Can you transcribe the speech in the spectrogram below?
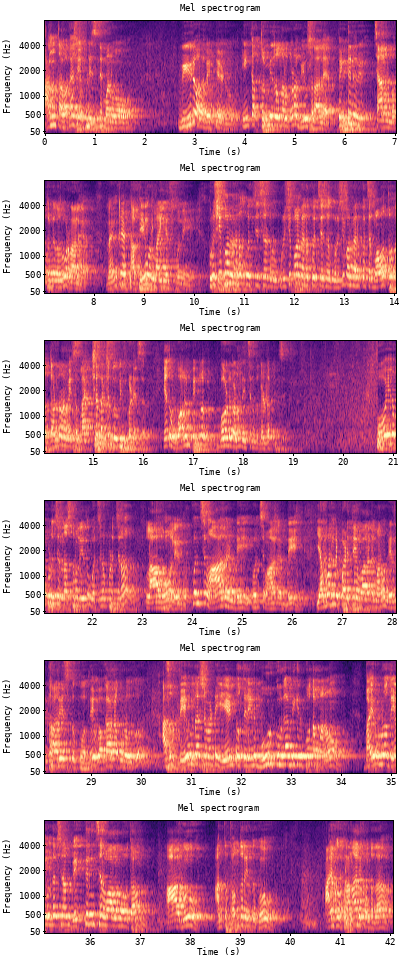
అంత అవకాశం ఎప్పుడు ఇస్తే మనం వీడియో అలా పెట్టాడు ఇంకా తొమ్మిది వందలు కూడా వ్యూస్ రాలే. పెట్టిన ఛానల్లో తొమ్మిది వందలు కూడా రాలే. వెంటనే టపీమని లాగేసుకొని కృషిపాలు వెనక్కి వచ్చేసాడు కృషిపాలు వెనక్కి వచ్చేసాడు కృషిపాలు వెనక్కి వచ్చాడు మొత్తం దండలు వేశారు లక్ష లక్షలు చూపించి పడేశారు ఏదో ఒలింపిక్లో గోల్డ్ మెడల్ ఇచ్చినంత బిల్డప్ ఇచ్చి. పోయినప్పుడు వచ్చిన నష్టం లేదు వచ్చినప్పుడు వచ్చిన లాభం లేదు. కొంచెం ఆగండి కొంచెం ఆగండి. ఎవరిని పడితే వాళ్ళని మనం నిర్ధారిస్తూ పోతే ఒకనొక రోజు అసలు దేవుని దర్శనం అంటే ఏంటో తెలియని మూర్ఖులుగా మిగిలిపోతాం మనం. బైబిల్లో దేవుని దర్శనాలు వ్యక్తిరించిన వాళ్ళం అవుతాం. ఆగు అంత తొందర ఎందుకు? ఆయనకు ప్రణాళిక ఉంటుందా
